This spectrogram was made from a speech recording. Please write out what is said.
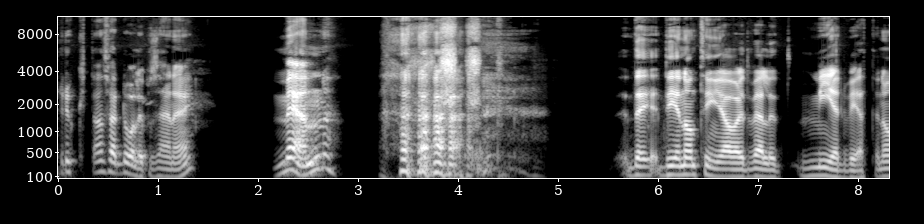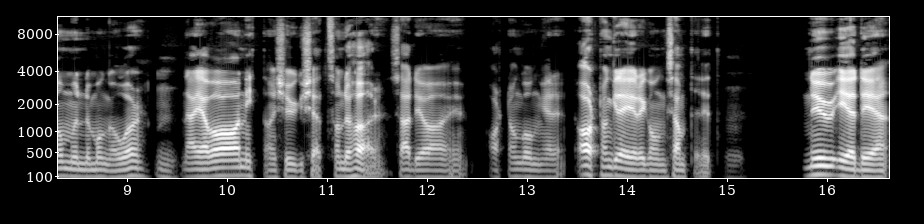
fruktansvärt dålig på att säga nej. Men det, det är någonting jag har varit väldigt medveten om under många år. Mm. När jag var 19, 20, 21 som du hör så hade jag 18 gånger, 18 grejer igång samtidigt. Mm. Nu är det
